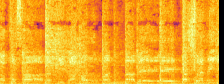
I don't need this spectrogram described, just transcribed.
ತಪಸಾಲ ಪಿತ ಹನುಮನ್ನ ವೇಳೆ ಕಶ್ರಮಿಯ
